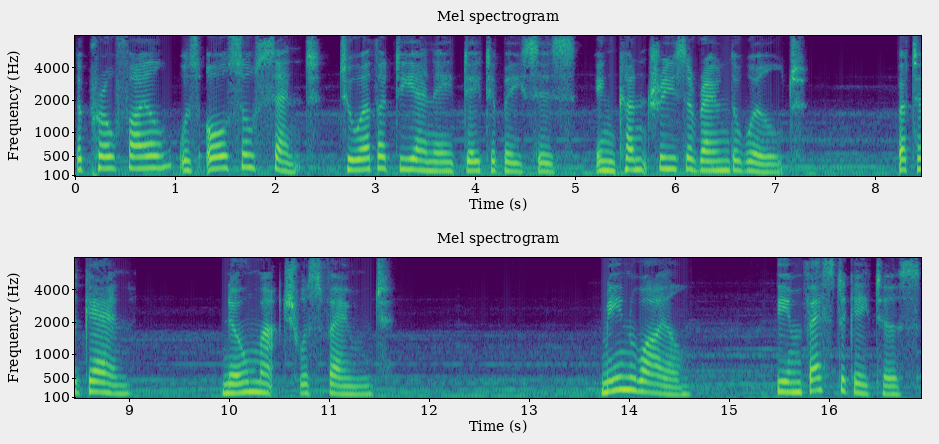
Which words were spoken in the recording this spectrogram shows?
The profile was also sent to other DNA databases in countries around the world. But again, no match was found. Meanwhile, the investigators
